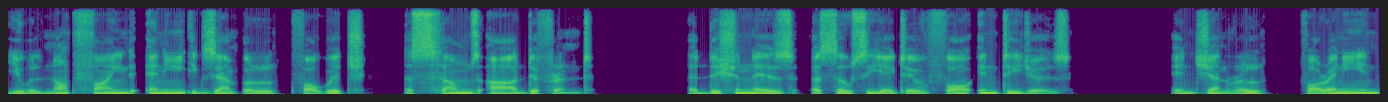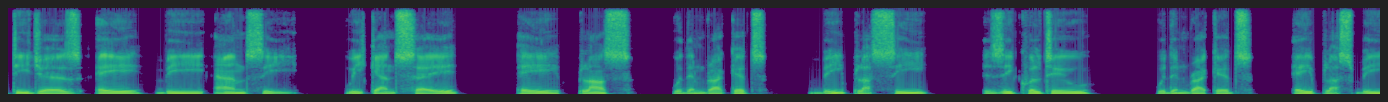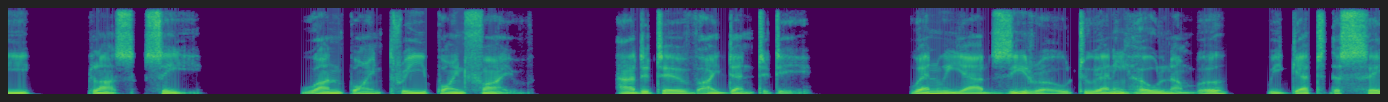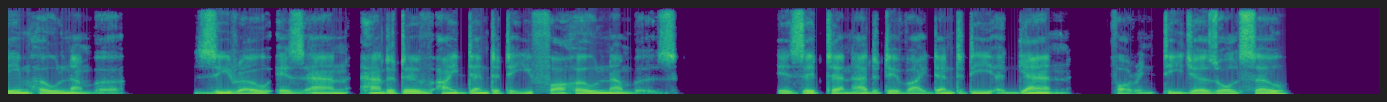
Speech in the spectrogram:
You will not find any example for which the sums are different. Addition is associative for integers. In general, for any integers a, b and c, we can say a plus within brackets b plus c is equal to within brackets a plus b plus c. 1.3.5 Additive Identity When we add 0 to any whole number, we get the same whole number. 0 is an additive identity for whole numbers. Is it an additive identity again for integers also?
